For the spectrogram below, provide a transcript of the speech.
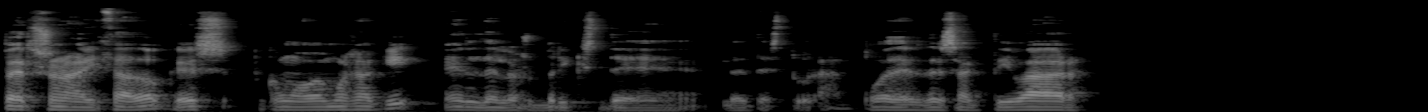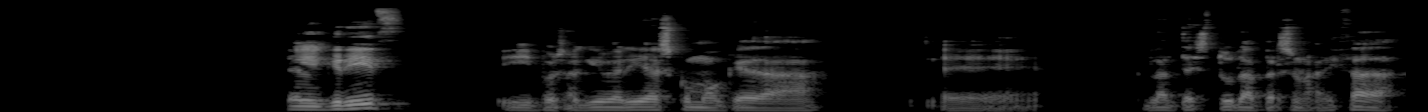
personalizado, que es, como vemos aquí, el de los bricks de, textura. Puedes desactivar el grid y pues aquí verías cómo queda eh, la textura personalizada.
